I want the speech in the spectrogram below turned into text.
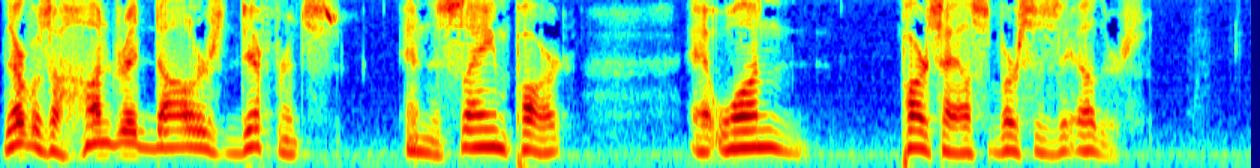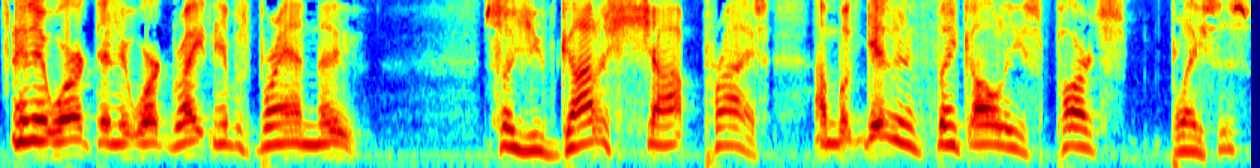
there was a hundred dollars difference in the same part at one parts house versus the others. And it worked and it worked great and it was brand new. So you've got to shop price. I'm beginning to think all these parts places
